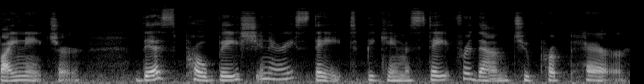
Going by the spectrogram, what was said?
by nature, this probationary state became a state for them to prepare,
